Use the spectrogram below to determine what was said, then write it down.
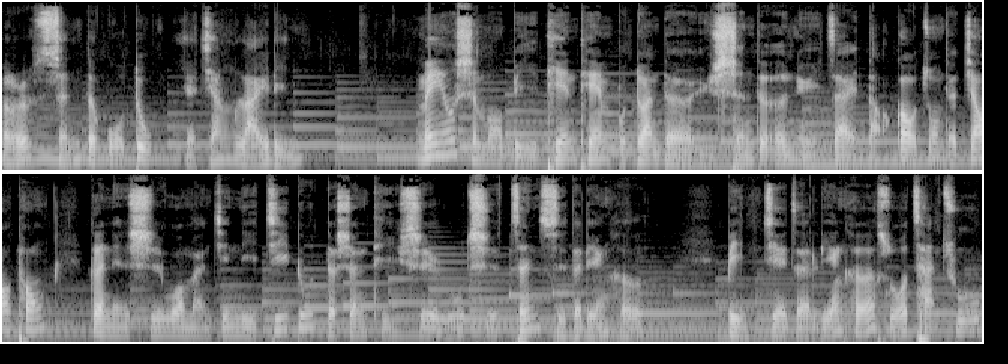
而神的国度也将来临。没有什么比天天不断地与神的儿女在祷告中的交通，更能使我们经历基督的身体是如此真实的联合，并借着联合所产出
